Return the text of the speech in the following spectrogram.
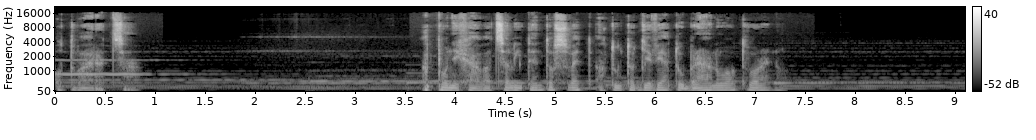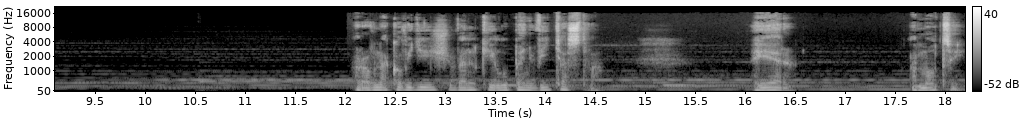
otvárať sa ponecháva celý tento svet a túto deviatú bránu otvorenú. Rovnako vidíš veľký lupeň víťazstva, hier a moci,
